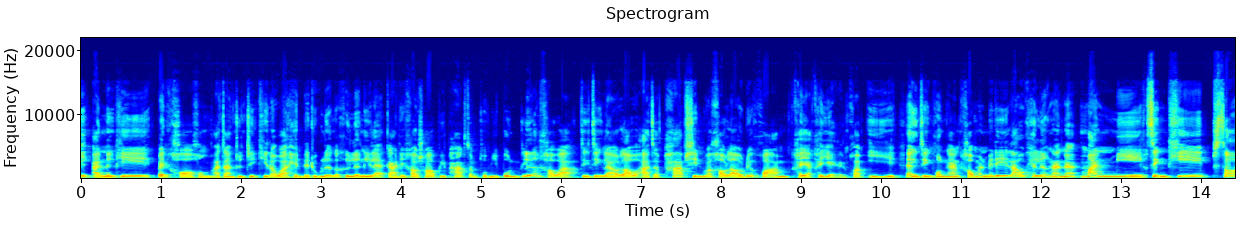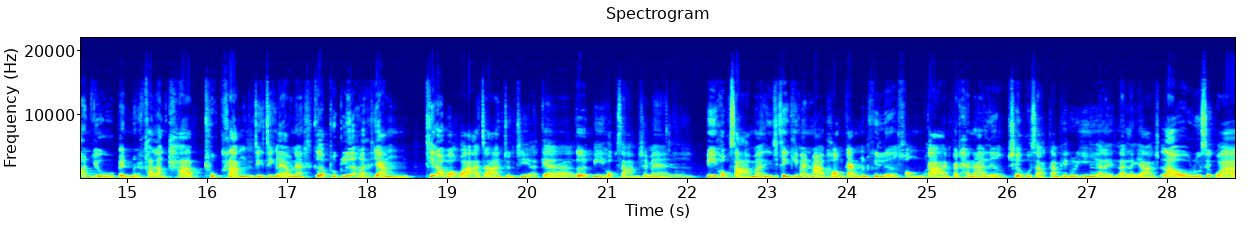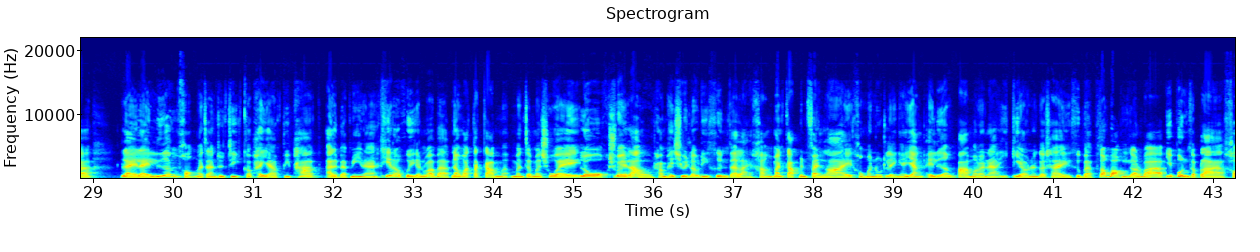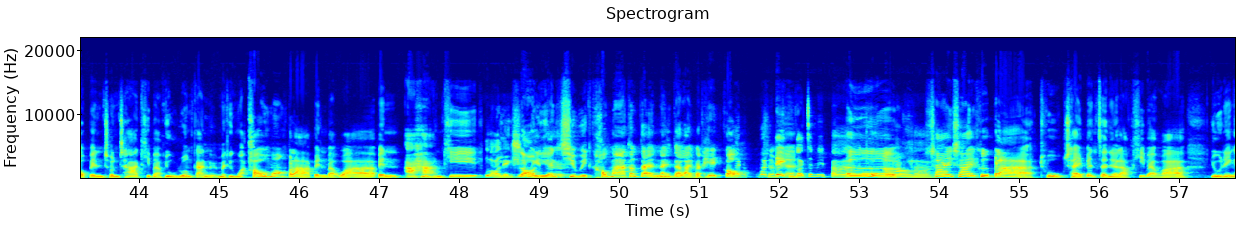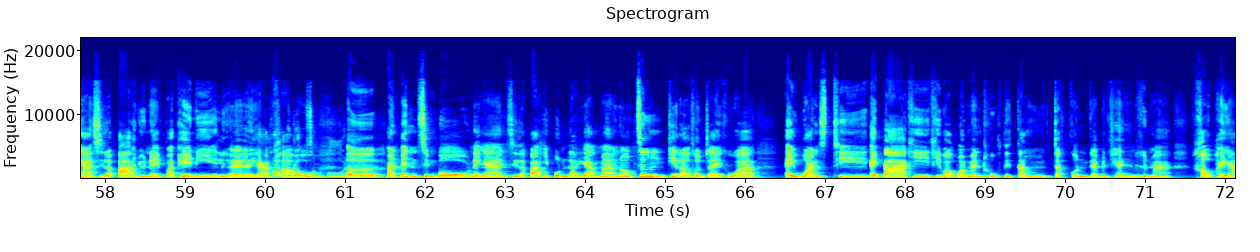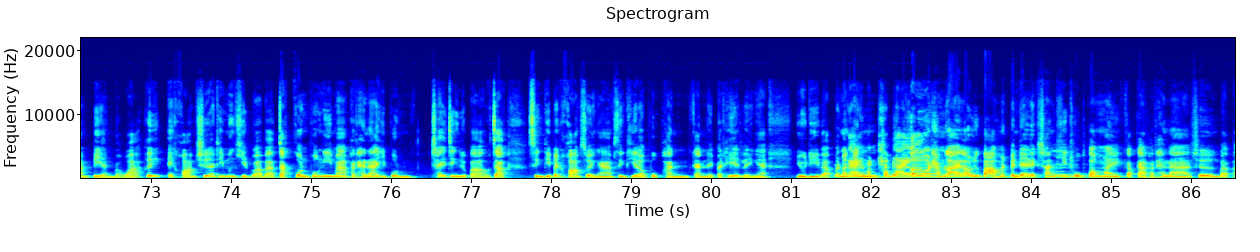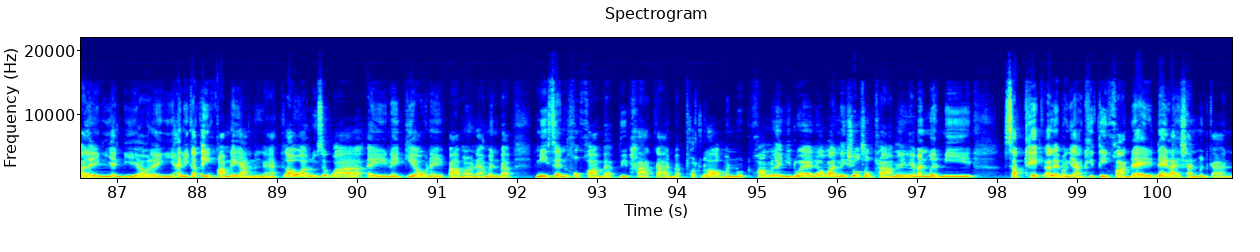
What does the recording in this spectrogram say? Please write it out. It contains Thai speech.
อีกอันหนึ่งที่เป็นคอของอาจารย์จุนจิที่เราว่าเห็นได้ทุกเรื่องก็คือเรื่องนี้แหละการที่เขาชอบวิพากษ์สังคมญี่ปุ่น เรื่องเขาอะจริง ๆ แล้วเราอาจจะภาพชินว่าเขาเล่าด้วยความขยะแขยงความอีแต่จริงๆผลงานเขามันไม่ได้เล่าแค่เรื่องนั้นอะมันมีสิ่งที่ซ่อนอยู่เป็นเหมือนข้างหลังภาพทุกครั้งจริง ๆ แล้วนะเกือบทุกเรื่องแหละอย่างที่เราบอกว่าอาจารย์จุนจิอะแกเกิดปี 63 ใช่ไหมอืมปี 63อะสิ่งที่มันมาพร้อมกันมันคือเรื่องของการพัฒนาเรื่องเชิงอุตสาหกรรมเทคโนโลยีอืมอะไรหลาย ๆ อย่าง เรารู้สึกว่า หลาย ๆ เรื่องของอาจารย์จุนจิก็พยายามวิพากษ์อะไรแบบนี้นะ ที่เราคุยกันว่าแบบนวัตกรรมอะมันจะมาช่วยโลกช่วยเราทำให้ชีวิตเราดีขึ้นแต่หลายครั้งมันกลับเป็นฝ่ายร้ายของมนุษย์อะไรเงี้ยอย่างไอเรื่องปลามรณะอีเกียวนั่นก็ใช่คือแบบต้องบอกอย่างนี้ก่อนว่า ญี่ปุ่นกับปลาเขาเป็นชนชาติที่แบบอยู่ร่วมกันอะอืมหมายถึงว่าเขามองปลาเป็นแบบว่าเป็นอาหารที่หล่อเลี้ยงชีวิตหล่อเลี้ยงชีวิตเขามาตั้งแต่ไหนแต่ไรประเทศก่อนวันวันใช่ไหมเด็กก็จะมีปลาเออทงราคาใช่ใช่คือปลาถูกใช้เป็นสัญลักษณ์ที่แบบว่าอยู่ในงานศิลปะอยู่ในประเพณีหรืออะไรหลายอย่างความเขาอุดมสมบูรณ์เออ มันเป็นซิมโบลในงานศิลปะญี่ปุ่นหลายอย่างมากเนาะซึ่งที่เราสนใจคือว่า ไอ้วันที่ไอ้ปลาที่ที่บอกว่ามันถูกติดตั้งจากกลกลายเป็นแขนอืมขึ้นมา เขาพยายามเปลี่ยนแบบว่าเฮ้ยไอ้ความเชื่อที่มึงคิดว่าแบบจากกลพวกนี้มาพัฒนาญี่ปุ่นใช่จริงหรือเปล่า จากสิ่งที่เป็นความสวยงามสิ่งที่เราผูกพันกันในประเทศอะไรเงี้ย อยู่ดีแบบมันกลายมันทำลายเออมันทำร้ายเราหรือเปล่ามันเป็นเดเรคชันอืมที่ถูกต้องไหมกับการพัฒนาเชิงแบบอะไรอย่างนี้อย่างเดียวอะไรอย่างนี้ อันนี้ก็ตีความได้อย่างหนึ่งนะเราอะรู้สึกว่าไอในเกียวในปาล์มรณะมันแบบมีเซนส์ของความแบบวิพากษ์การแบบทดลองมนุษย์ความอะไรอย่างนี้ด้วยนึกออกว่าในช่วงสงครามอะไรอย่างเงี้ยมันเหมือนมีซับเทคอะไรบางอย่างที่ตีความได้ได้หลายชั้นเหมือนกัน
